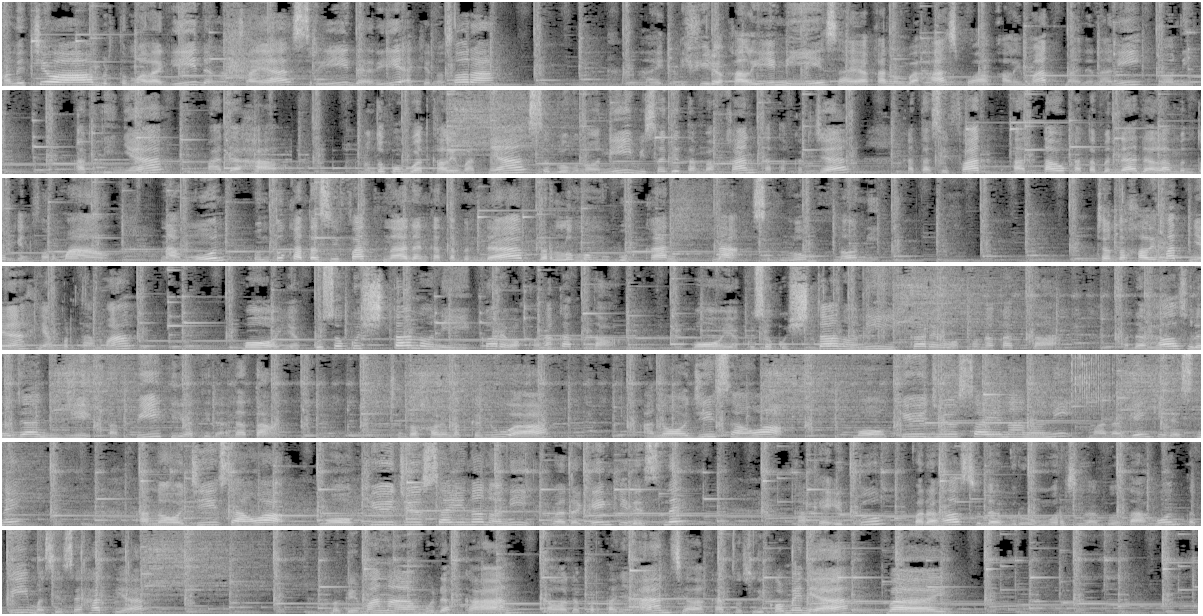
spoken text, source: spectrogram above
Konnichiwa, bertemu lagi dengan saya Sri dari Akinosora. Hai, di video kali ini saya akan membahas pola kalimat nani noni. Artinya, padahal. Untuk membuat kalimatnya, sebelum noni bisa ditambahkan kata kerja, kata sifat, atau kata benda dalam bentuk informal. Namun, untuk kata sifat na dan kata benda perlu membubuhkan na sebelum noni. Contoh kalimatnya yang pertama, もう約束したのに彼は来なかった。もう約束したのに彼は来なかった。Padahal sudah janji, tapi dia tidak datang. Contoh kalimat kedua, Ano oji san wa mo kyuju sai nano ni mada genki desu ne. Ano oji san wa mo kyuju sai nano ni mada genki desu ne. Kakek itu padahal sudah berumur 90 tahun tapi masih sehat ya. Bagaimana? Mudah kan? Kalau ada pertanyaan, silahkan tulis di komen ya. Bye!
